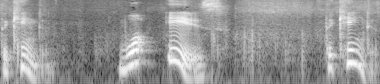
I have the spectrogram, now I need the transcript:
the kingdom. What is the kingdom?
